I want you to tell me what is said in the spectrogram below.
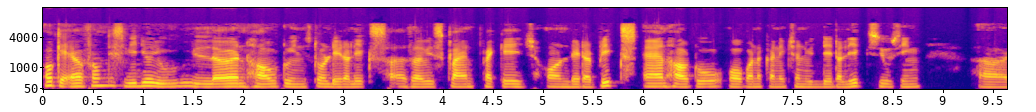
Okay uh, from this video you will learn how to install data lakes uh, service client package on databricks and how to open a connection with data lakes using uh,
